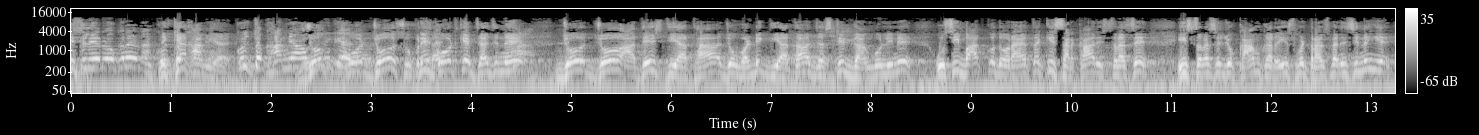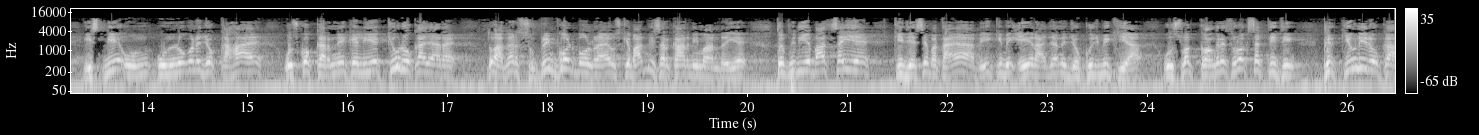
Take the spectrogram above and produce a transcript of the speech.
इसलिए रोक रहे हैं ना। कुछ क्या खामियाँ है? कुछ तो खामियाँ जो जो सुप्रीम कोर्ट के जज ने जो जो आदेश दिया था जो वर्डिक दिया था जस्टिस गांगुली ने उसी बात को दोहराया था कि सरकार इस तरह से इस तरह से जो काम कर रही है इसमें ट्रांसपेरेंसी नहीं है। इसलिए उन उन लोगों ने जो कहा है उसको करने के लिए क्यों रोका जा रहा है? तो अगर सुप्रीम कोर्ट बोल रहा है उसके बाद भी सरकार नहीं मान रही है। तो फिर ये बात सही है कि जैसे बताया अभी कि ए राजा ने जो कुछ भी किया उस वक्त कांग्रेस रोक सकती थी। फिर क्यों नहीं रोका?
